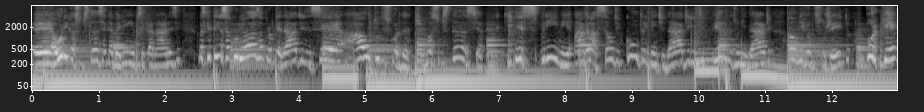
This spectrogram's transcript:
é a única substância que haveria em psicanálise, mas que tem essa curiosa propriedade de ser autodiscordante, uma substância que exprime a relação de contraidentidade e de perda de unidade ao nível do sujeito, porque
